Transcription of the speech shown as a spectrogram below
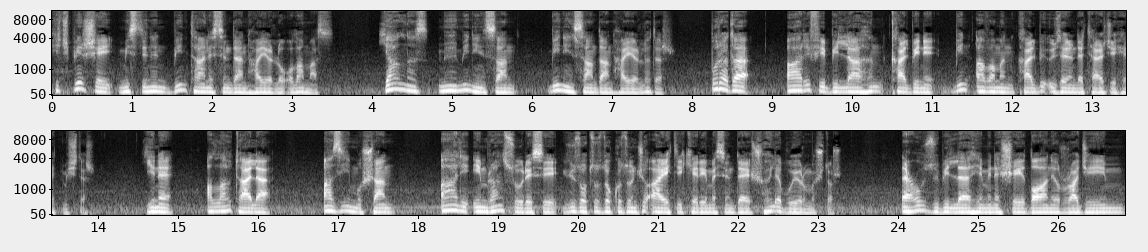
Hiçbir şey mislinin bin tanesinden hayırlı olamaz. Yalnız mümin insan bin insandan hayırlıdır. Burada Arifi Billah'ın kalbini bin avamın kalbi üzerinde tercih etmiştir. Yine Allahü Teala Azimuşşan Ali İmran suresi 139. ayeti kerimesinde şöyle buyurmuştur. Euzu billahi mineşşeytanirracim.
